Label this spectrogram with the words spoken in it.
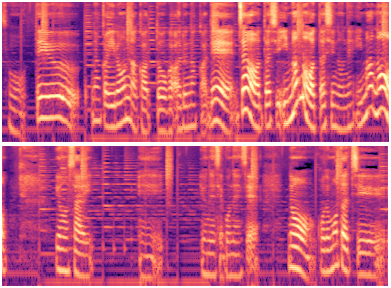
そうっていうなんかいろんな葛藤がある中でじゃあ私今の私のね今の4歳えー、4年生5年生の子供たち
